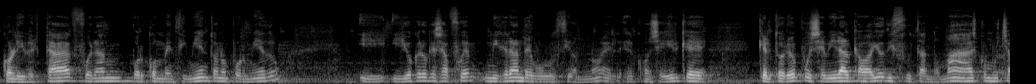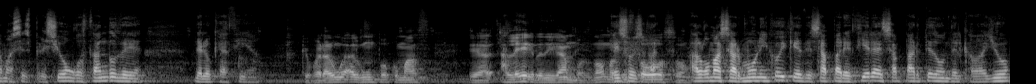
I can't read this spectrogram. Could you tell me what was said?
con libertad, fueran por convencimiento, no por miedo. Y, yo creo que esa fue mi gran revolución, ¿no? el, conseguir que, que, el toreo pues, se viera al caballo disfrutando más, con mucha más expresión, gozando de, de lo que hacía. Que fuera algo, un poco más eh, alegre, digamos, ¿no? más Eso es, algo más armónico y que desapareciera esa parte donde el caballo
